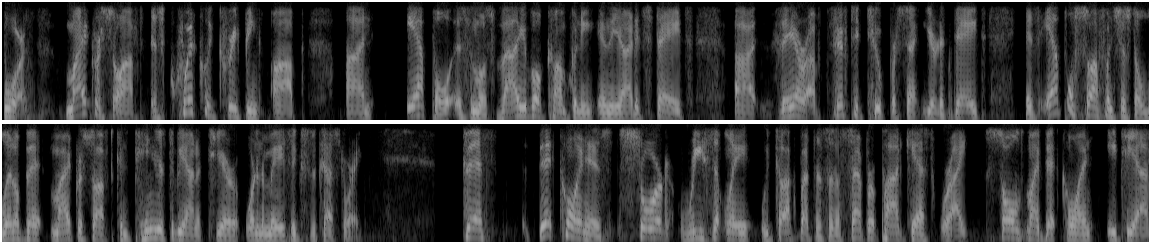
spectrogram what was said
Fourth, Microsoft is quickly creeping up on Apple is the most valuable company in the United States. Uh, they are up 52% year to date. As Apple softens just a little bit, Microsoft continues to be on a tier. What an amazing success story. Fifth, Bitcoin has soared recently. We talked about this on a separate podcast where I sold my Bitcoin ETF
